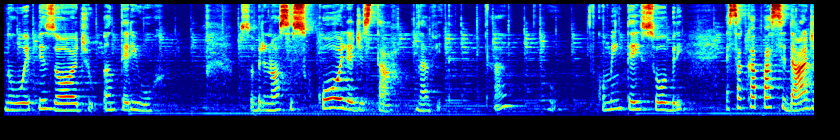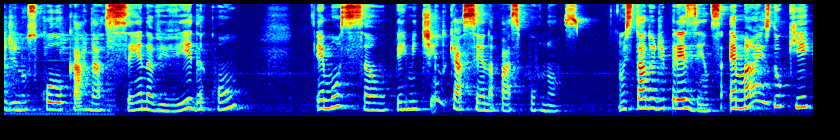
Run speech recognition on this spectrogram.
no episódio anterior sobre nossa escolha de estar na vida, tá? Eu comentei sobre essa capacidade de nos colocar na cena vivida com emoção, permitindo que a cena passe por nós. Um estado de presença é mais do que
